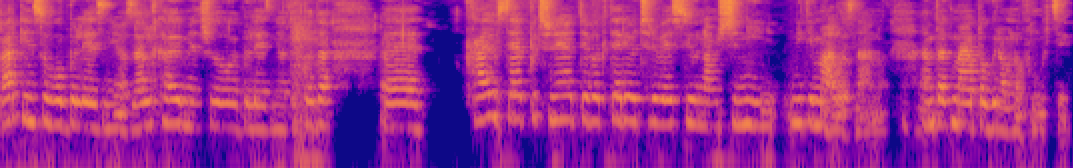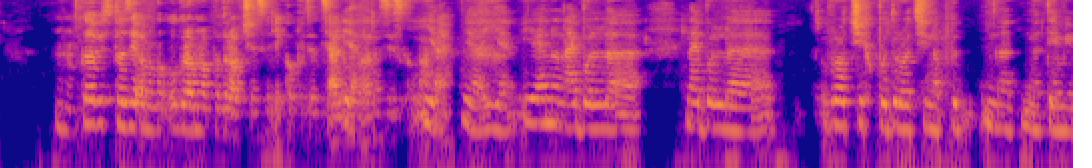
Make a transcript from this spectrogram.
Parkinsovo boleznijo, z Alzheimerjevo boleznijo. Tako da, eh, kaj vse počnejo te bakterije v črvesju, nam še ni niti malo znano, ampak imajo pa ogromno funkcij. Mhm. Kot da bi to zdaj ogromno področje z veliko potencijalom ja. za raziskovanje. Ja, ja je. je eno najbolj, eh, najbolj eh, vročih področji na, na, na temi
